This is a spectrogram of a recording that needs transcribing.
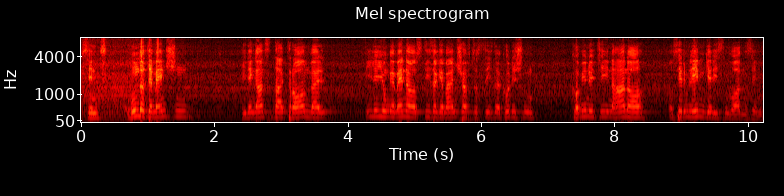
sind hunderte Menschen, die den ganzen Tag trauen, weil viele junge Männer aus dieser Gemeinschaft, aus dieser kurdischen Community in Hanau aus ihrem Leben gerissen worden sind.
